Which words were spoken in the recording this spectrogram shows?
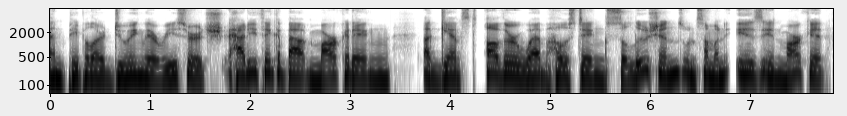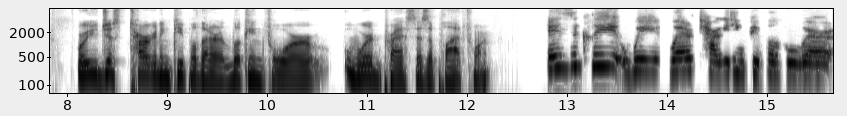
and people are doing their research, how do you think about marketing against other web hosting solutions when someone is in market? Or are you just targeting people that are looking for WordPress as a platform? Basically, we were targeting people who were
